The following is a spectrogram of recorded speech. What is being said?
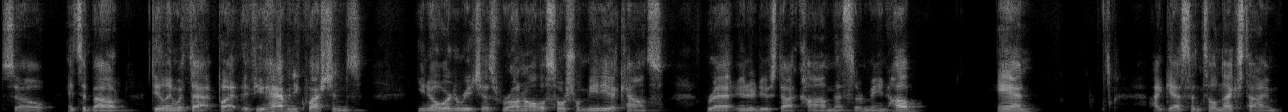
so it's about dealing with that. But if you have any questions, you know where to reach us. We're on all the social media accounts. We're at introduce.com. That's their main hub. And I guess until next time,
